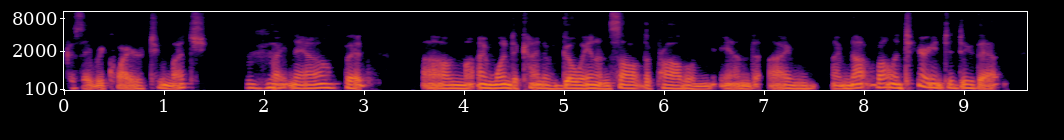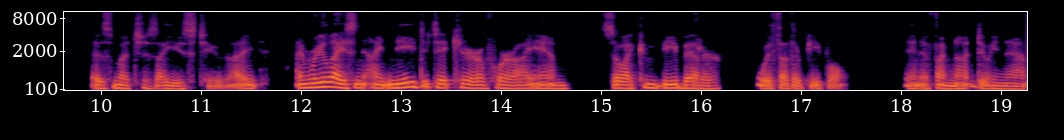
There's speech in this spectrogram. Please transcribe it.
because they require too much mm-hmm. right now. But um, I'm one to kind of go in and solve the problem, and I'm I'm not volunteering to do that as much as I used to. I I'm realizing I need to take care of where I am so I can be better with other people. And if I'm not doing that,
